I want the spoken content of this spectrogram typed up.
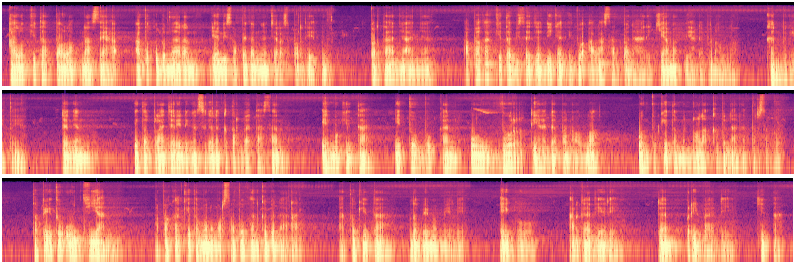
Kalau kita tolak nasihat atau kebenaran yang disampaikan dengan cara seperti itu, pertanyaannya, apakah kita bisa jadikan itu alasan pada hari kiamat di hadapan Allah? Kan begitu ya. Dan yang kita pelajari dengan segala keterbatasan ilmu kita, itu bukan uzur di hadapan Allah untuk kita menolak kebenaran tersebut. Tapi itu ujian apakah kita menomorsatukan kebenaran atau kita lebih memilih ego, harga diri, dan pribadi kita.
